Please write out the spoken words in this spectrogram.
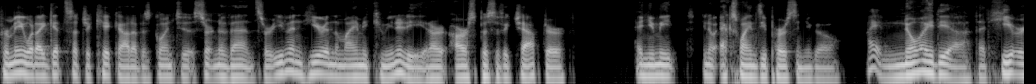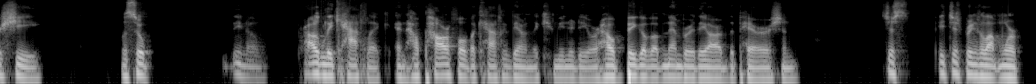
for me, what I get such a kick out of is going to certain events or even here in the Miami community in our, our specific chapter, and you meet, you know, X, Y, and Z person, you go, I had no idea that he or she was so, you know, proudly Catholic and how powerful of a Catholic they are in the community or how big of a member they are of the parish. And just it just brings a lot more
